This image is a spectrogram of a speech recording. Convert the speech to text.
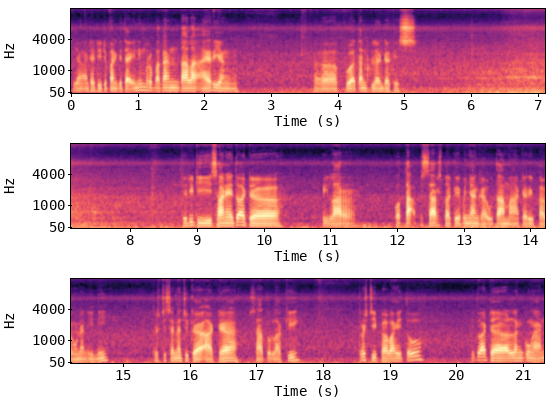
Yang ada di depan kita ini merupakan talang air yang uh, buatan Belanda guys. Jadi di sana itu ada pilar kotak besar sebagai penyangga utama dari bangunan ini terus di sana juga ada satu lagi. Terus di bawah itu itu ada lengkungan.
